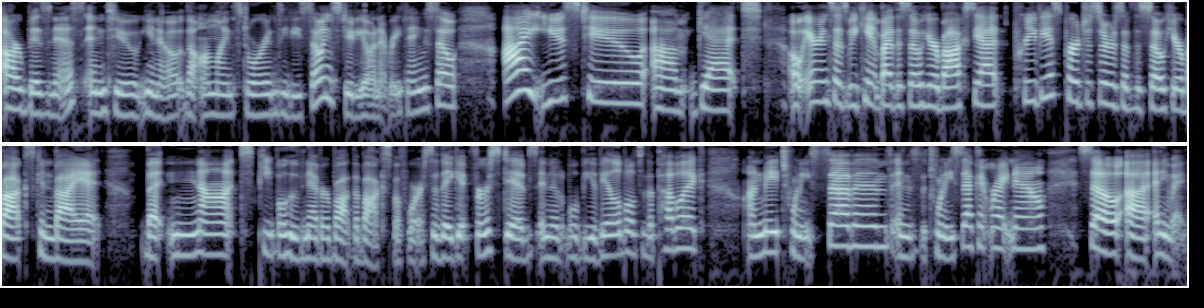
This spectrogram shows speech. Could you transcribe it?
our business into you know the online store and ZD sewing studio and everything. So I used to um, get. Oh, Aaron says we can't buy the Sew Here box yet. Previous purchasers of the Sew Here box can buy it, but not people who've never bought the box before. So they get first dibs, and it will be available to the public on May 27th, and it's the 22nd right now. So uh, anyway,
